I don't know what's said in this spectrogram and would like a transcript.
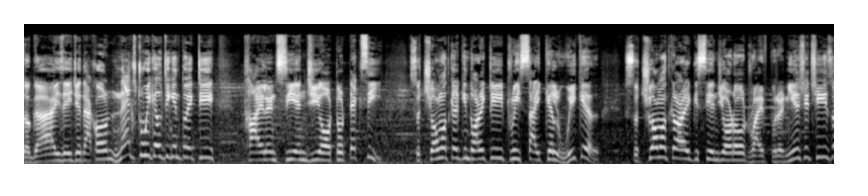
সো গাইজ এই যে দেখো নেক্সট উইকেলটি কিন্তু একটি Thailand CNG auto taxi so চমৎকার কিন্তু আরেকটি ট্রি সাইকেল উইকেল সো চমৎকার আরেকটি সিএনজি অটো ড্রাইভ করে নিয়ে এসেছি। সো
